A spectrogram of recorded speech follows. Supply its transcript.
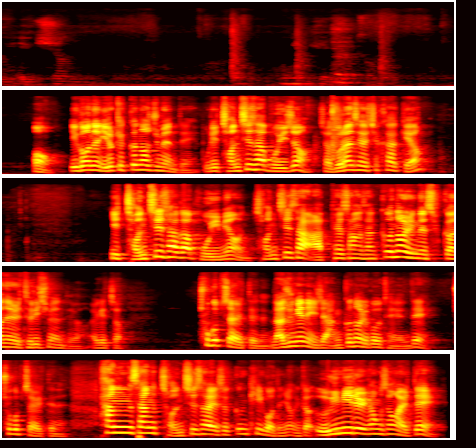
그 액션 커뮤니케이터 어 이거는 이렇게 끊어주면 돼. 우리 전치사 보이죠? 자 노란색을 체크할게요. 이 전치사가 보이면 전치사 앞에서 항상 끊어 읽는 습관을 들이시면 돼요. 알겠죠 초급자일 때는 나중에는 이제 안 끊어 읽어도 되는데 초급자일 때는 항상 전치사에서 끊기거든요 그러니까 의미를 형성할 때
